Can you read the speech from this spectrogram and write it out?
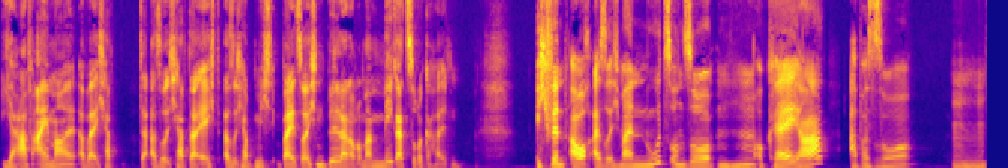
ja, auf einmal, aber ich habe da, also ich habe da echt, also ich habe mich bei solchen Bildern auch immer mega zurückgehalten. Ich finde auch, also ich meine, Nudes und so, mhm, okay, ja, aber so, Mhm.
